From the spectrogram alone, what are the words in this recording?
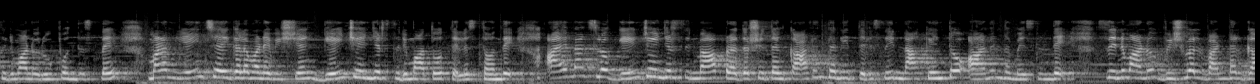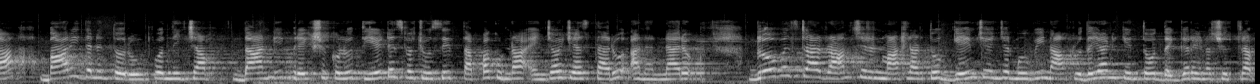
సినిమాను రూపొందిస్తే మనం ఏం చేయగలమనే విషయం గేమ్ చేంజర్ సినిమాతో తెలుస్తోంది. ఐమాక్స్లో గేమ్ చేంజర్ సినిమా ప్రదర్శితం కానుందని తెలిసి నాకెంతో ఆనందం వేసింది సినిమాను విజువల్ వండర్గా బా భారీధనంతో రూపొందించాం. దాన్ని ప్రేక్షకులు థియేటర్స్లో చూసి తప్పకుండా ఎంజాయ్ చేస్తారు అని అన్నారు. గ్లోబల్ స్టార్ రామ్ చరణ్ మాట్లాడుతూ గేమ్ చేంజర్ మూవీ నా హృదయానికి ఎంతో దగ్గరైన చిత్రం.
